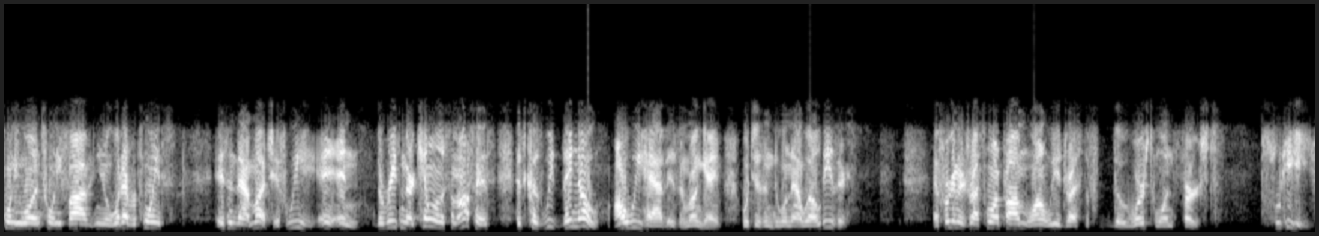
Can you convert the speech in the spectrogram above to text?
21, 25, you know, whatever points isn't that much. If we and, and the reason they're killing us on offense is because we they know all we have is a run game, which isn't doing that well either. If we're going to address one problem, why don't we address the the worst one first, please?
